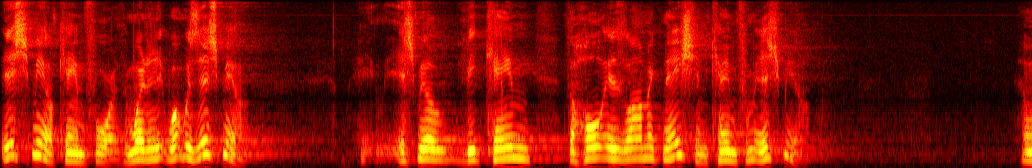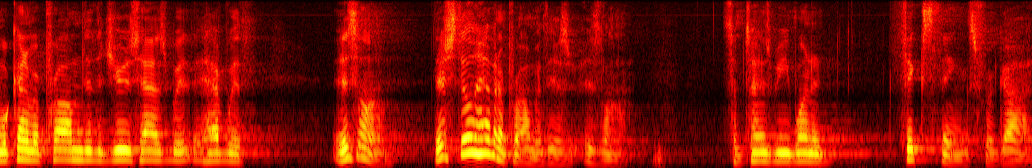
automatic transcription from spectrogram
Ishmael came forth. And what, it, what was Ishmael? Ishmael became the whole Islamic nation, came from Ishmael. And what kind of a problem did the Jews have with, have with Islam? They're still having a problem with Islam. Sometimes we want to fix things for God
